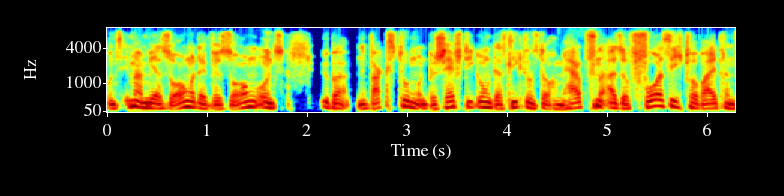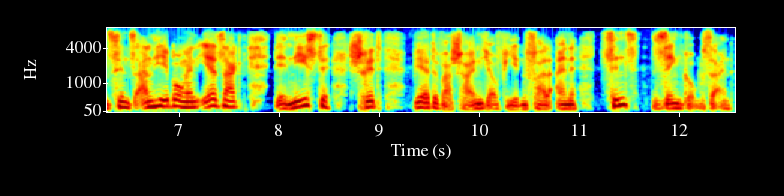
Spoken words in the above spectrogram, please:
uns immer mehr sorgen oder wir sorgen uns über Wachstum und Beschäftigung. Das liegt uns doch im Herzen. Also Vorsicht vor weiteren Zinsanhebungen. Er sagt, der nächste Schritt werde wahrscheinlich auf jeden Fall eine Zinssenkung sein.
